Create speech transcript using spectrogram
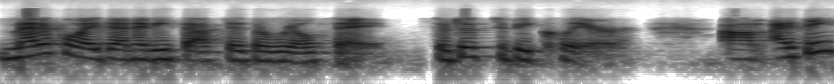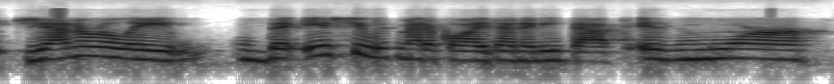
medical identity theft is a real thing. So just to be clear, um, I think generally the issue with medical identity theft is more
